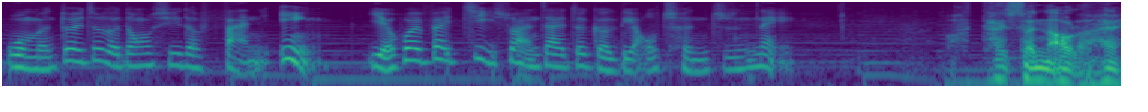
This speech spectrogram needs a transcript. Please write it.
我们对这个东西的反应也会被计算在这个疗程之内。太深奥了，嘿，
